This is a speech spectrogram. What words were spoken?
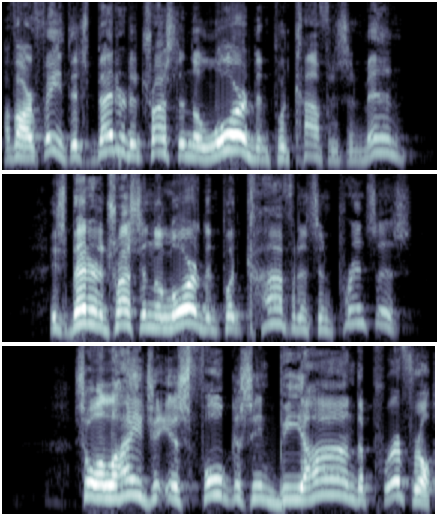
of our faith. It's better to trust in the Lord than put confidence in men. It's better to trust in the Lord than put confidence in princes. So Elijah is focusing beyond the peripheral.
